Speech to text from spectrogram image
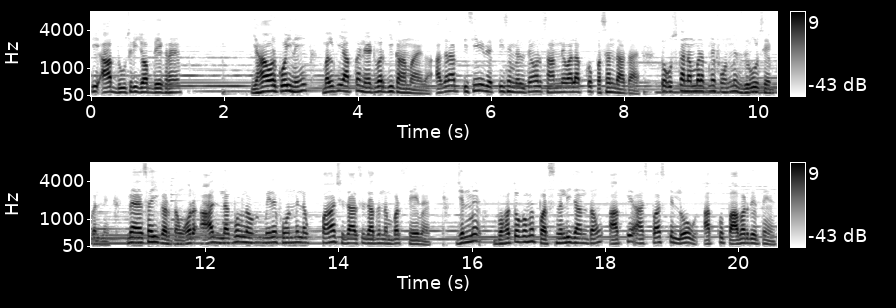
कि आप दूसरी जॉब देख रहे हैं यहाँ और कोई नहीं, बल्कि आपका नेटवर्क ही काम आएगा। अगर आप किसी भी व्यक्ति से मिलते हैं और सामने वाला आपको पसंद आता है तो उसका नंबर अपने फ़ोन में ज़रूर सेव कर लें। मैं ऐसा ही करता हूँ और आज लगभग लगभग मेरे फ़ोन में लगभग पाँच हज़ार से ज़्यादा नंबर सेव हैं, जिनमें बहुतों को मैं पर्सनली जानता हूँ। आपके आसपास के लोग आपको पावर देते हैं।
